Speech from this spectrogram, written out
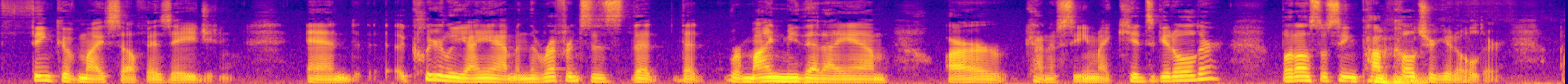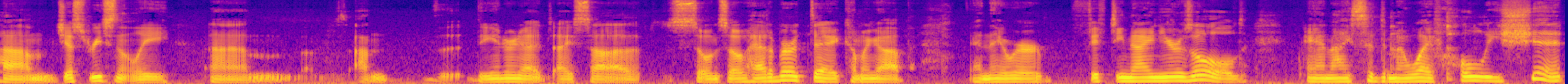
think of myself as aging. And uh, clearly I am and the references that that remind me that I am are kind of seeing my kids get older, but also seeing pop mm-hmm. culture get older. Um, just recently, um, on the, the internet, I saw so and so had a birthday coming up, and they were 59 years old. And I said to my wife, "Holy shit!"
